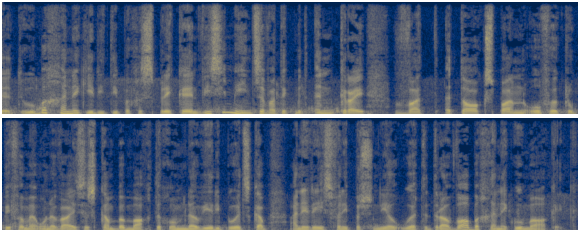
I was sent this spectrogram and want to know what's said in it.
dit? Hoe begin ek hierdie tipe gesprekke en wie is die mense wat ek moet inkry wat 'n taakspan of 'n klompie van my onderwysers kan bemagtig om nou weer die boodskap aan die res van die personeel oor te dra? Waar begin ek? Hoe maak ek?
